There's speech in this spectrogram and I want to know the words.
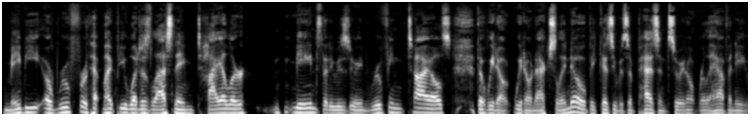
maybe a roofer. That might be what his last name Tyler means. That he was doing roofing tiles. Though we don't we don't actually know because he was a peasant, so we don't really have any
